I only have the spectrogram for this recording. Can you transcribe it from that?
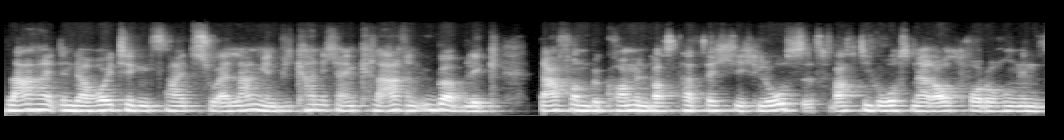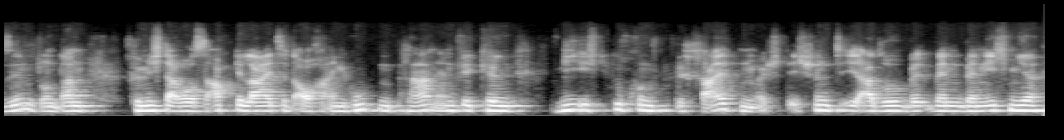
Klarheit in der heutigen Zeit zu erlangen? Wie kann ich einen klaren Überblick davon bekommen, was tatsächlich los ist, was die großen Herausforderungen sind und dann für mich daraus abgeleitet auch einen guten Plan entwickeln, wie ich Zukunft gestalten möchte? Ich finde, also wenn, wenn ich mir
